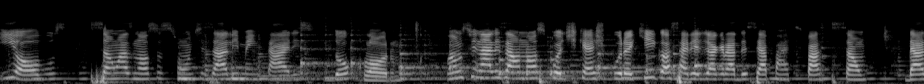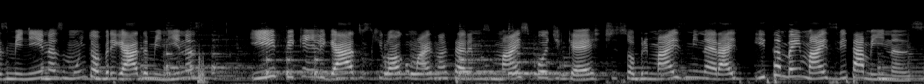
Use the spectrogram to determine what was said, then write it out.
e ovos são as nossas fontes alimentares do cloro. Vamos finalizar o nosso podcast por aqui. Gostaria de agradecer a participação das meninas. Muito obrigada, meninas. E fiquem ligados que logo mais nós teremos mais podcasts sobre mais minerais e também mais vitaminas.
